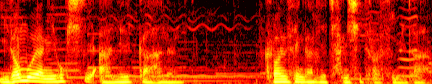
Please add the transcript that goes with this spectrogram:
이런 모양이 혹시 아닐까 하는 그런 생각이 잠시 들었습니다.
